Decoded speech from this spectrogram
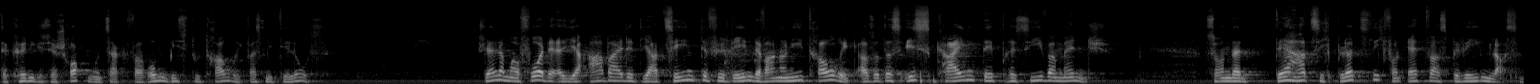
Der König ist erschrocken und sagt, warum bist du traurig? Was ist mit dir los? Stell dir mal vor, der arbeitet Jahrzehnte für den, der war noch nie traurig. Also das ist kein depressiver Mensch, sondern der hat sich plötzlich von etwas bewegen lassen.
